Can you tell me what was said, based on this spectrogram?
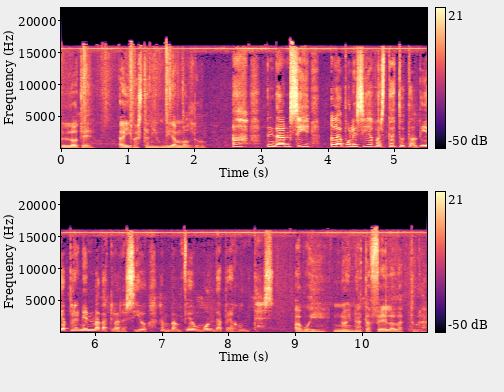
Lotte, ahir vas tenir un dia molt dur. Ah, doncs sí, la policia va estar tot el dia prenent-me declaració. Em van fer un munt de preguntes. Avui no he anat a fer la lectura.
